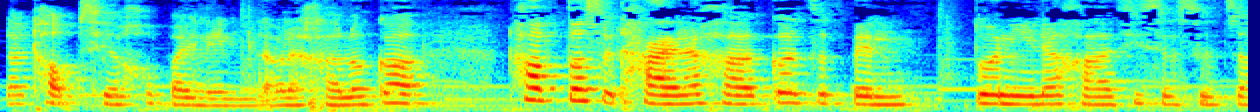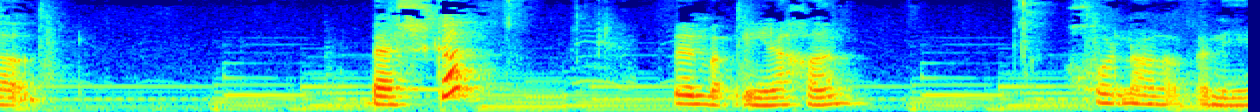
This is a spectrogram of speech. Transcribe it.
แล้ว top เซียเข้าไปในนี้แล้วนะคะ แล้วก็ top ตัวสุดท้ายนะคะก็จะเป็นตัวนี้นะคะที่เซียซื้อจาก Bershkaเป็นแบบนี้นะคะ โคตรน่ารักอันนี้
